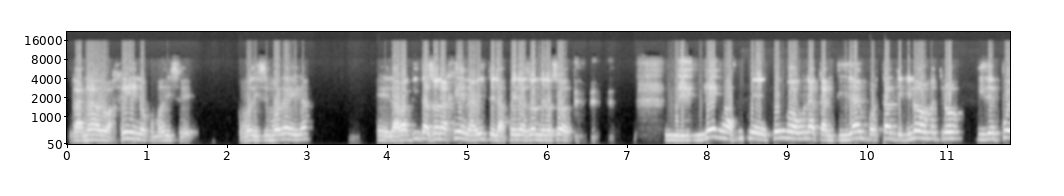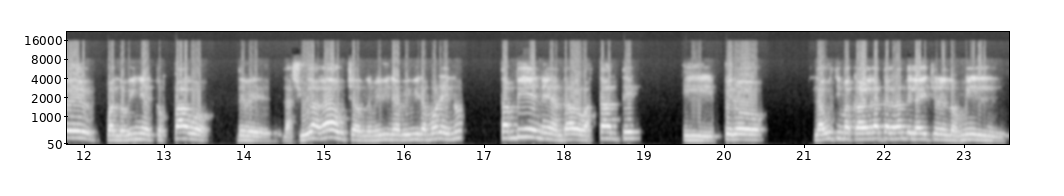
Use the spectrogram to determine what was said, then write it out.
ganado ajeno, como dice, como dice Moreira. Eh, las vaquitas son ajenas, ¿viste? Las penas son de nosotros. Y, y, bueno, así que tengo una cantidad importante de kilómetros y después, cuando vine a estos pagos de la ciudad gaucha, donde me vine a vivir a Moreno, también he andado bastante, y, pero la última cabalgata grande la he hecho en el 2000,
